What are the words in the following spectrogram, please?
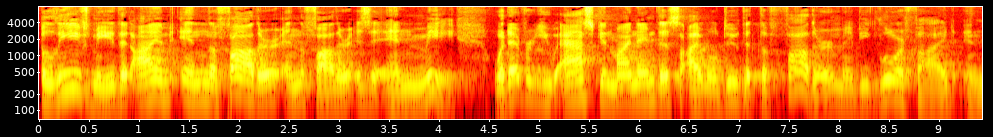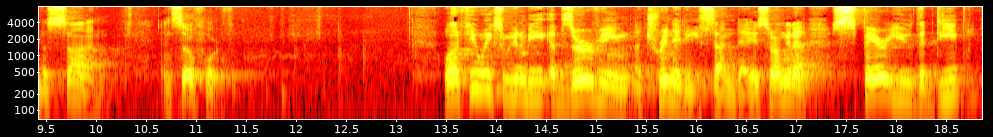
Believe me that I am in the Father, and the Father is in me. Whatever you ask in my name, this I will do, that the Father may be glorified in the Son, and so forth. Well, in a few weeks, we're going to be observing a Trinity Sunday, so I'm going to spare you the deep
